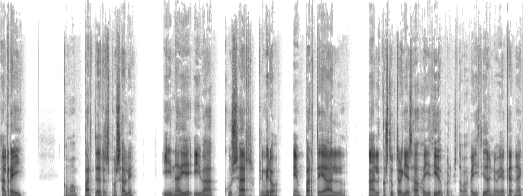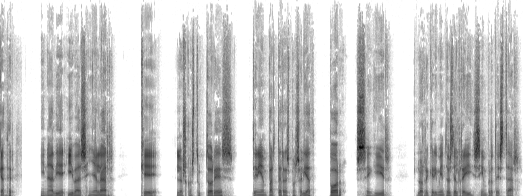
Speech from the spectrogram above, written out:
al rey como parte del responsable y nadie iba a acusar primero en parte al, al constructor que ya estaba fallecido, pues estaba fallecido y no había nada que hacer, y nadie iba a señalar que los constructores tenían parte de responsabilidad por seguir los requerimientos del rey sin protestar.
